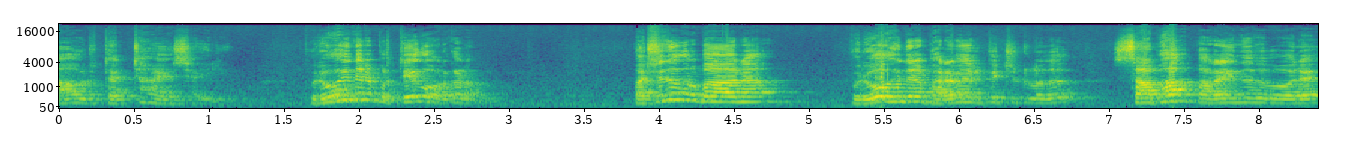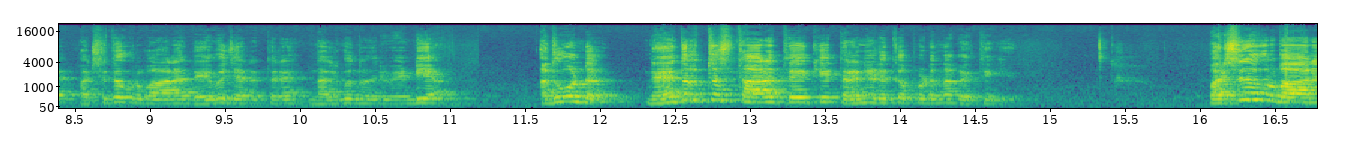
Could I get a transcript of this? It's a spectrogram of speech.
ആ ഒരു തെറ്റായ ശൈലി. പുരോഹിതന് പ്രത്യേകം ഓർക്കണം. പരിശുദ്ധ കുർബാന പുരോഹിതനെ ഫലമേൽപ്പിച്ചിട്ടുള്ളത് സഭ പറയുന്നത് പോലെ പരിശുദ്ധ കുർബാന ദൈവജനത്തിന് നൽകുന്നതിന് വേണ്ടിയാണ്. അതുകൊണ്ട് നേതൃത്വ സ്ഥാനത്തേക്ക് തിരഞ്ഞെടുക്കപ്പെടുന്ന വ്യക്തിക്ക് പരിശുദ്ധ കുർബാന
